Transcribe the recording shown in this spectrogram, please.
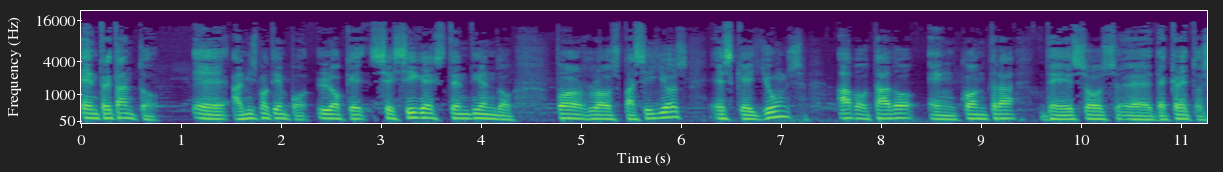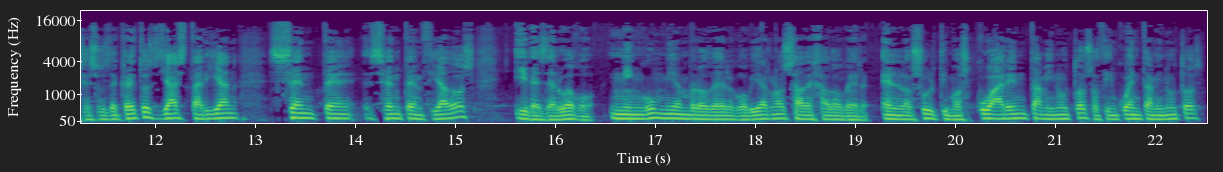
Entre tanto, al mismo tiempo, lo que se sigue extendiendo por los pasillos es que Junts ha votado en contra de esos decretos. Esos decretos ya estarían sentenciados y desde luego ningún miembro del gobierno se ha dejado ver en los últimos 40 minutos o 50 minutos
